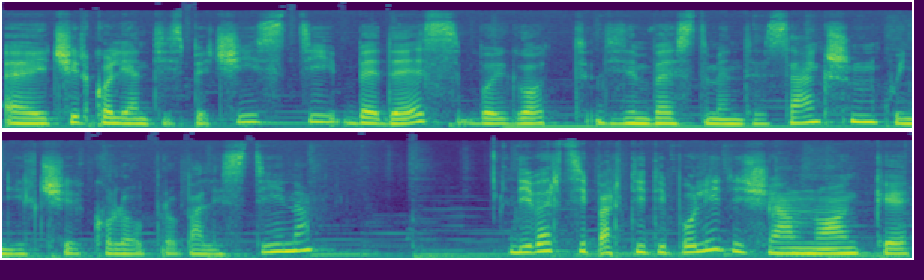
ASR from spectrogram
eh, i circoli antispecisti, BDS, Boycott, Disinvestment and Sanction, quindi il circolo pro-Palestina Diversi partiti politici hanno anche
